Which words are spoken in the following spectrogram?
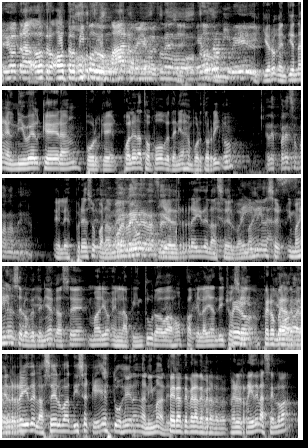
Es otra, otro, otro tipo de humano, es otro nivel. Y quiero que entiendan el nivel que eran, porque ¿cuál era tu apodo que tenías en Puerto Rico? El expreso panameño. El expreso panameño y el rey de la selva. Imagínense, imagínense lo que tenía que hacer Mario en la pintura abajo para que le hayan dicho así. Pero el rey de la selva dice que estos eran animales. Espérate, espérate, espérate. Pero el rey de la selva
